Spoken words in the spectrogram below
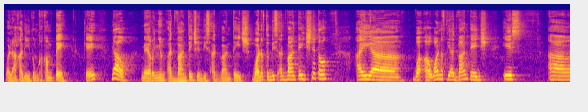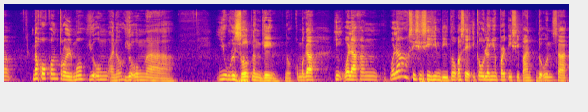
wala ka ditong kakampi. Okay? Now, meron yung advantage and disadvantage. One of the disadvantage nito ay uh, uh, one of the advantage is uh, makokontrol mo yung ano, yung uh, yung result ng game, no? Kumbaga, wala kang wala kang sisisihin dito kasi ikaw lang yung participant doon sa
